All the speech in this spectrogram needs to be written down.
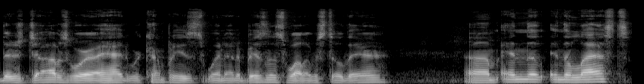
there's jobs where I had where companies went out of business while I was still there, um, and the in the last,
